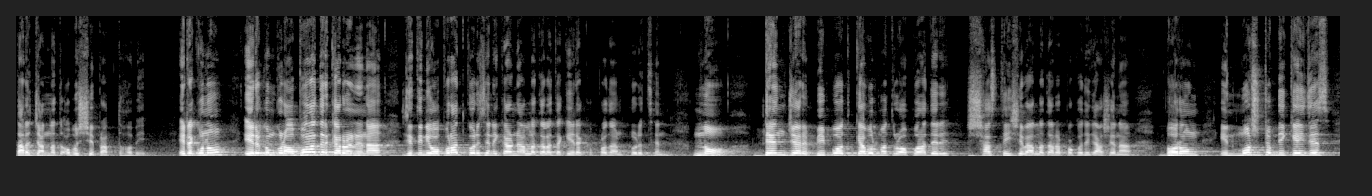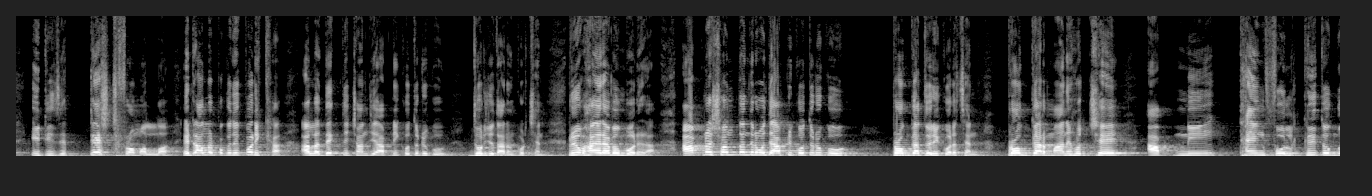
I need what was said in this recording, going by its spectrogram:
তারা জান্নাত অবশ্যই প্রাপ্ত হবে। এটা কোনো এরকম কোনো অপরাধের কারণে না যে তিনি অপরাধ করেছেন এই কারণে আল্লাহ তালা তাকে এরকম প্রদান করেছেন। ন ডেঞ্জার বিপদ কেবলমাত্র অপরাধের শাস্তি হিসেবে আল্লাহ তালার পক্ষ থেকে আসে না। বরং in most of the cases it is a test from Allah এটা আল্লাহর পক্ষ থেকে পরীক্ষা। আল্লাহ দেখতে চান যে আপনি কতটুকু ধৈর্য ধারণ করছেন। প্রিয় ভাইয়েরা এবং বোনেরা, আপনার সন্তানদের মধ্যে আপনি কতটুকু প্রজ্ঞা তৈরি করেছেন? প্রজ্ঞার মানে হচ্ছে আপনি থ্যাঙ্কফুল কৃতজ্ঞ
